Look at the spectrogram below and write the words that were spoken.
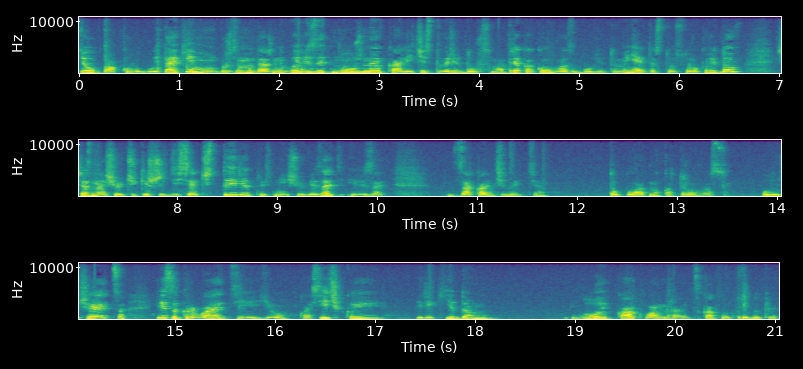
Все по кругу. И таким образом мы должны вывязать нужное количество рядов, смотря какой у вас будет. У меня это 140 рядов, сейчас на счетчике 64, то есть мне еще вязать и вязать. Заканчиваете то полотно, которое у вас получается, и закрываете ее косичкой, перекидом, иглой, как вам нравится, как вы привыкли.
